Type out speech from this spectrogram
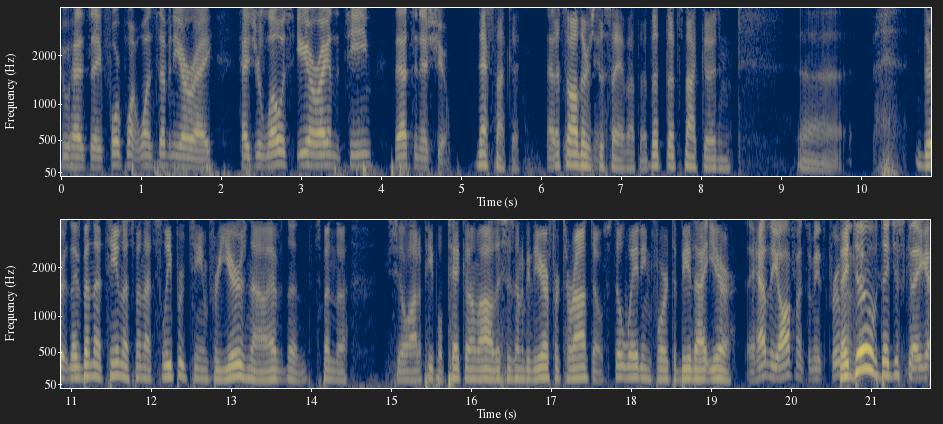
who has a 4.17 ERA, has your lowest ERA on the team, that's an issue. That's not good. That's, That's, all there's yeah. to say about that. That that's not good. And Uh, they've been that team that's been that sleeper team for years now. It's been the you see a lot of people pick them. Oh, this is going to be the year for Toronto. Still waiting for it to be that year. They have the offense. I mean, it's proven. They do. They just get, They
